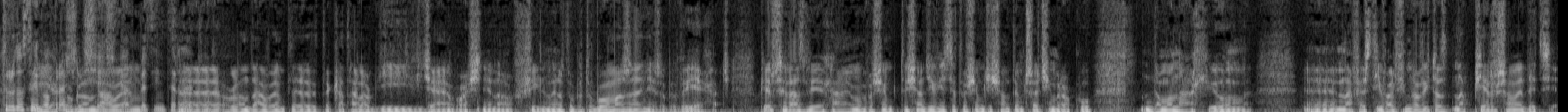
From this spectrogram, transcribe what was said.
Trudno sobie I wyobrazić oglądałem bez internetu. Te, oglądałem te, te katalogi i widziałem właśnie no, filmy, no to, to było marzenie, żeby wyjechać. Pierwszy raz wyjechałem 1983 roku do Monachium e, na festiwal filmowy to na pierwszą edycję.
